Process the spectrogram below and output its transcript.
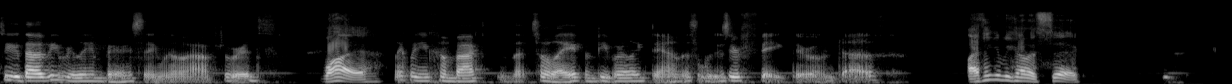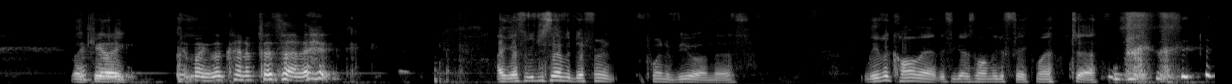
Dude, that would be really embarrassing though afterwards. Why? Like when you come back to life and people are like, damn, this loser faked their own death. I think it'd be kind of sick. I Like feel like like, it might look kind of pathetic. I guess we just have a different point of view on this. Leave a comment if you guys want me to fake my own death.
